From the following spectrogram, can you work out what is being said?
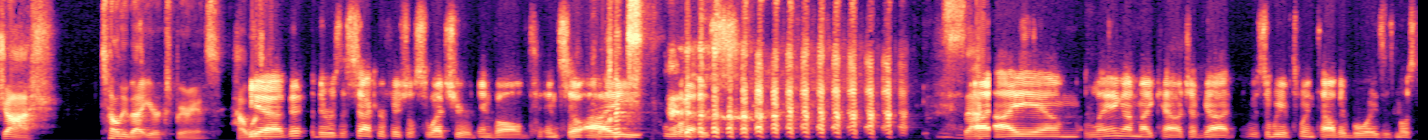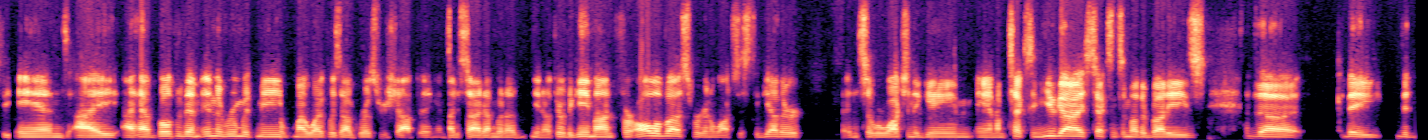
Josh, tell me about your experience. How was yeah, it? th- there was a sacrificial sweatshirt involved, and so I was. I, I am laying on my couch. I've got so we have twin toddler boys, as most, of the, and I I have both of them in the room with me. My wife was out grocery shopping, and I decided I'm gonna you know throw the game on for all of us. We're gonna watch this together, and so we're watching the game, and I'm texting you guys, texting some other buddies. The they the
